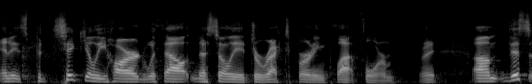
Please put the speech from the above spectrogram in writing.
and it's particularly hard without necessarily a direct burning platform, right? Um, this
